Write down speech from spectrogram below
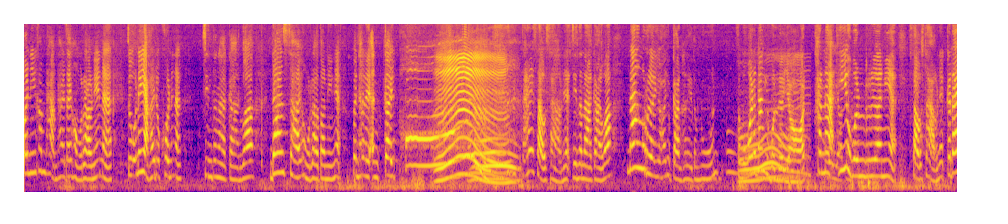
วันนี้คำถามทายใจของเราเนี่ยนะ จุเนี่ยอยากให้ทุกคนเนี่ยนะ จินตนาการว่า ด้านซ้ายของเราตอนนี้เนี่ยเป็นทะเลอันไกลโพ้นจะให้สาวๆเนี่ยจินตนาการว่านั่งเรือยอชต์อยู่กลางทะเลตรงนู้น สมมติว่านั่งอยู่บนเรือยอชต์ขณะที่อยู่บนเรือเนี่ยสาวๆเนี่ยก็ได้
